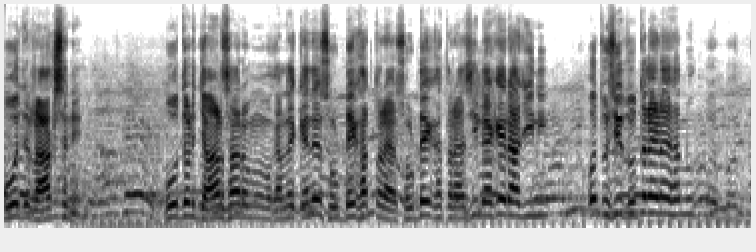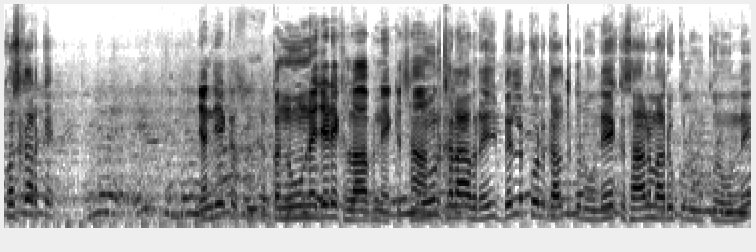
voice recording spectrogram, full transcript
ਉਹ ਜ- ਰਾਖਸ਼ ਨੇ। ਉਹ ਦਿਨ ਜਾਣਸਾਰ ਕਹਿੰਦੇ ਕਹਿੰਦੇ, ਸੋਡੇ ਖਤਰਾ ਹੈ, ਸੋਡੇ ਖਤਰਾ ਅਸੀਂ ਲੈ ਕੇ ਰਾਜੀ ਨਹੀਂ। ਉਹ ਤੁਸੀਂ ਦੁੱਧ ਲੈਣਾ ਸਾਨੂੰ ਖੁਸ਼ ਕਰਕੇ। ਜਾਂਦੀ ਇੱਕ ਕਾਨੂੰਨ ਨੇ ਜਿਹੜੇ ਖਿਲਾਫ ਨੇ ਕਿਸਾਨ। ਕਾਨੂੰਨ ਖਿਲਾਫ ਨੇ ਜੀ ਬਿਲਕੁਲ ਗਲਤ ਕਾਨੂੰਨ ਨੇ ਕਿਸਾਨ ਮਾਰੂ ਕਾਨੂੰਨ ਕਾਨੂੰਨ ਨੇ।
